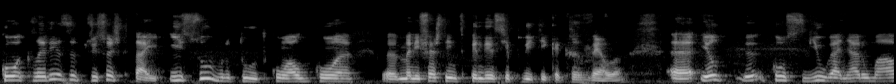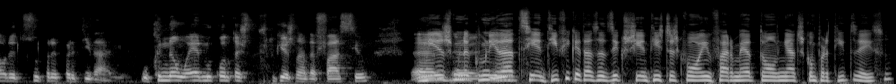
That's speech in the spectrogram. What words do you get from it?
com a clareza de posições que tem e, sobretudo, com, algo, com a, a manifesta independência política que revela, uh, ele uh, conseguiu ganhar uma aura de suprapartidário, o que não é, no contexto português, nada fácil, mesmo uh, na comunidade científica, estás a dizer que os cientistas que vão ao Infarmed estão alinhados com partidos, é isso?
